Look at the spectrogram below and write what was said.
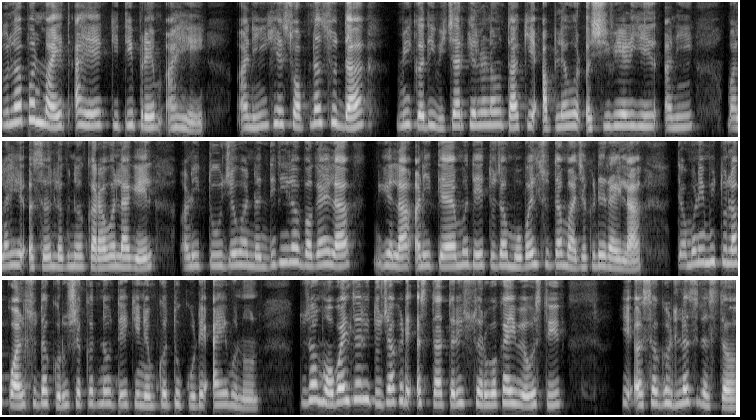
तुला पण माहीत आहे किती प्रेम आहे. आणि हे स्वप्नातसुद्धा मी कधी विचार केला नव्हता की आपल्यावर अशी वेळ येईल आणि मला हे असं लग्न करावं लागेल. आणि तू जेव्हा नंदिनीला बघायला गेला आणि त्यामध्ये तुझा मोबाईलसुद्धा माझ्याकडे राहिला त्यामुळे मी तुला कॉलसुद्धा करू शकत नव्हते की नेमकं तू कुठे आहे म्हणून. तुझा मोबाईल जरी तुझ्याकडे असता तरी सर्व काही व्यवस्थित. हे असं घडलंच नसतं.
